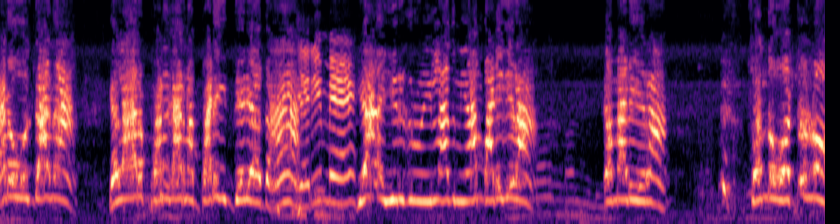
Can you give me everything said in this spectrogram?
கடவுள் தானே எல்லாரும் பணக்காரன படைக்க தெரியாதா? தெரியுமே. ஏன் இருக்கிறவன் இல்லாதவன் ஏன் படிக்கிறான்? ஏன் படிக்கிறான்? சொந்த ஒட்டணும்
